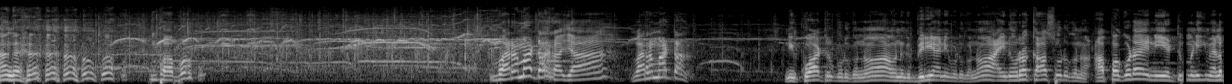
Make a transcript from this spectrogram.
நாங்கள் பார்ப்போம் வரமாட்டான் ராஜா வரமாட்டான். நீ குவார்ட்ரு கொடுக்கணும் அவனுக்கு பிரியாணி கொடுக்கணும் ஐநூறுரூவா காசு கொடுக்கணும். அப்போ கூட நீ எட்டு மணிக்கு மேலே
